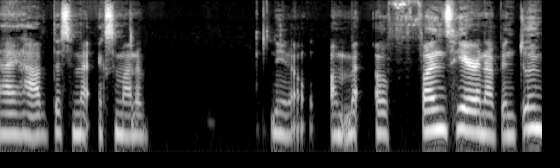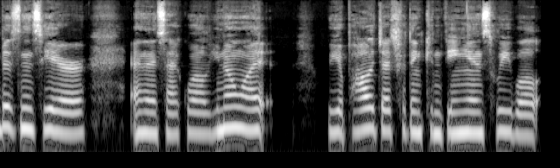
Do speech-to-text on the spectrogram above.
I have this X amount of you know of funds here, and I've been doing business here." And then it's like, "Well, you know what? We apologize for the inconvenience. We will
